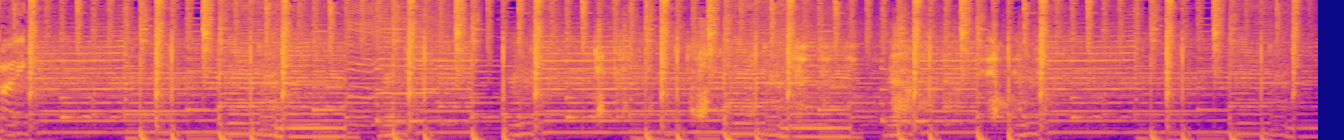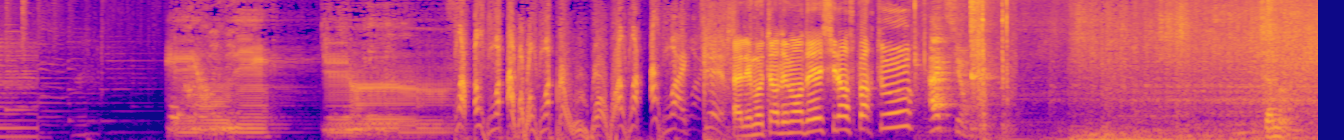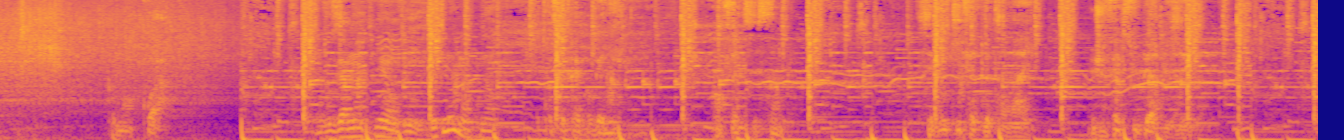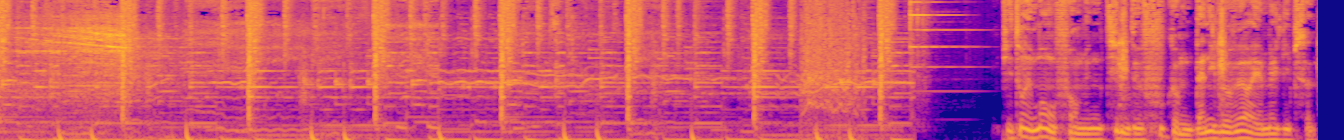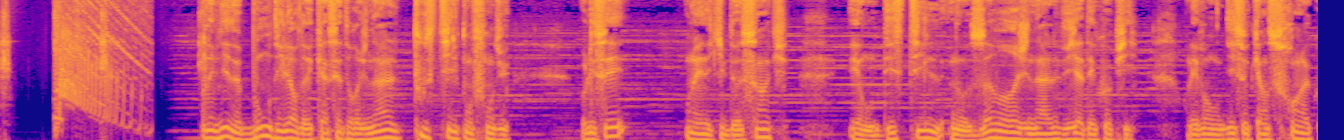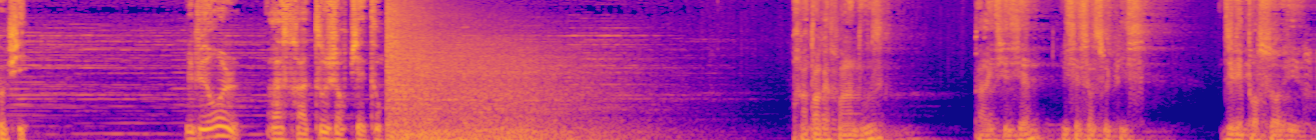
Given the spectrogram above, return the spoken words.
Allez, moteur demandé, silence partout. Action. Comment Comment quoi? Vous a maintenu en vie. Dites-nous maintenant votre secret pour gagner. En fait, c'est simple. C'est vous qui faites le travail. Je fais le superviser. Python et moi, on forme une team de fous comme Danny Glover et Mel Gibson. On est venu de bons dealers de cassettes originales, tous styles confondus. Au lycée, on a une équipe de 5 et on distille nos œuvres originales via des copies. On les vend 10 ou 15 francs la copie. Mais le plus drôle restera toujours Piéton. Printemps 92, Paris 6e, lycée Saint-Sulpice. Dealer pour survivre.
